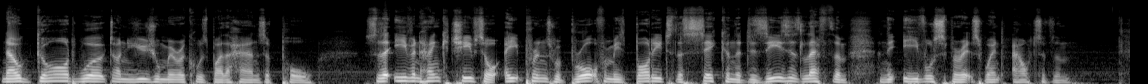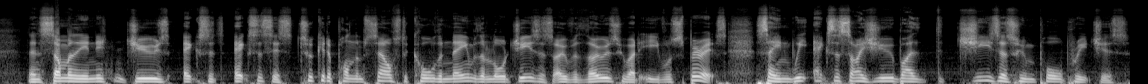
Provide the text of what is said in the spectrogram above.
Now God worked unusual miracles by the hands of Paul, so that even handkerchiefs or aprons were brought from his body to the sick, and the diseases left them, and the evil spirits went out of them. Then some of the Jews' exorcists took it upon themselves to call the name of the Lord Jesus over those who had evil spirits, saying, We exorcise you by the Jesus whom Paul preaches.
